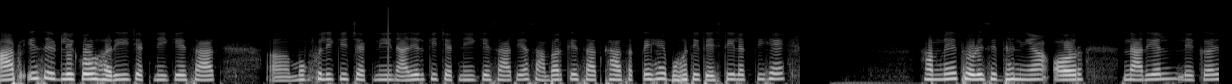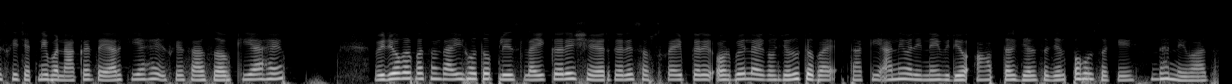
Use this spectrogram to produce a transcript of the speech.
आप इस इडली को हरी चटनी के साथ मूंगफली की चटनी, नारियल की चटनी के साथ या सांभर के साथ खा सकते हैं। बहुत ही टेस्टी लगती है। हमने थोड़ी सी धनिया और नारियल लेकर इसकी चटनी बनाकर तैयार किया है, इसके साथ सर्व किया है। वीडियो अगर पसंद आई हो तो प्लीज़ लाइक करें शेयर करें सब्सक्राइब करें और बेल आइकन ज़रूर दबाएँ ताकि आने वाली नई वीडियो आप तक जल्द से जल्द पहुँच सके। धन्यवाद।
